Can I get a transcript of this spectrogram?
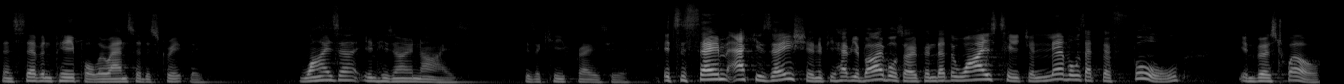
than seven people who answer discreetly. Wiser in his own eyes is a key phrase here. It's the same accusation, if you have your Bibles open, that the wise teacher levels at the fool in verse 12.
